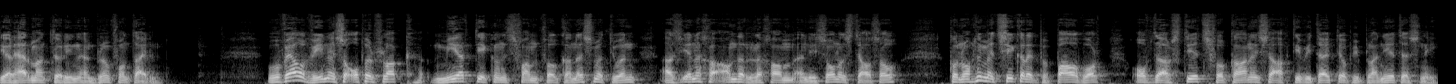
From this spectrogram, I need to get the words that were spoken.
deur Herman Torin in Bloemfontein. Hoewel Venus se oppervlak meer tekens van vulkanisme toon as enige ander liggaam in die sonnestelsel, kon nog nie met sekerheid bepaal word of daar steeds vulkaniese aktiwiteite op die planeet is nie.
